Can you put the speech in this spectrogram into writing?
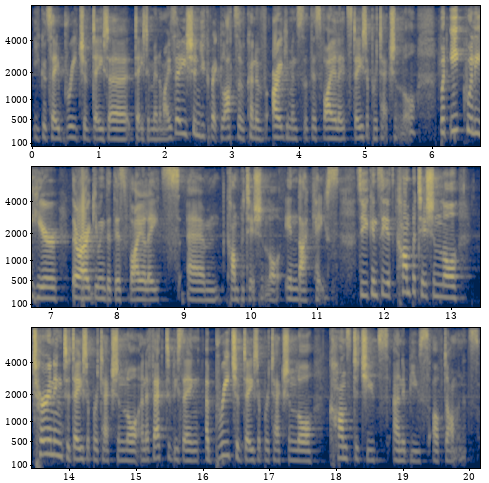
you could say breach of data, data minimization. You could make lots of kind of arguments that this violates data protection law. But equally here, they're arguing that this violates um, competition law in that case. So you can see it's competition law turning to data protection law and effectively saying a breach of data protection law constitutes an abuse of dominance.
